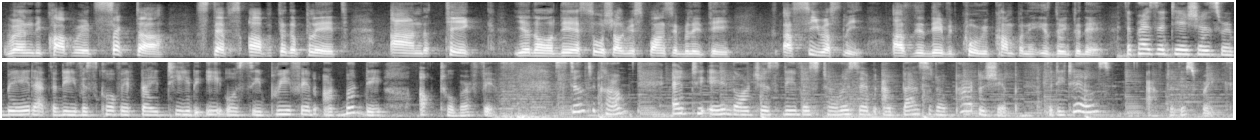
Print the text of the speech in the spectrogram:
when the corporate sector steps up to the plate and take, you know, their social responsibility as seriously as the David Coury Company is doing today. The presentations were made at the Nevis COVID 19 EOC briefing on Monday, October 5th. Still to come, NTA launches Nevis Tourism Ambassador Partnership. The details after this break.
